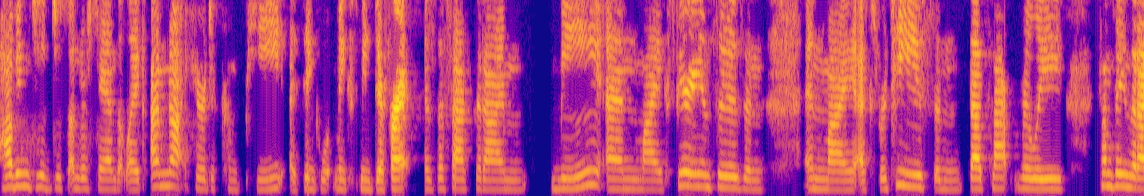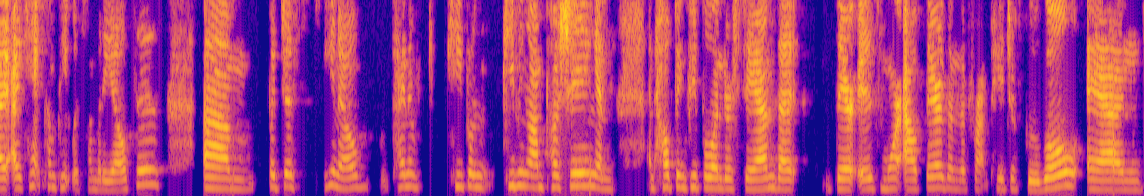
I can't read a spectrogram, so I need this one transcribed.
having to just understand that like i'm not here to compete. I think what makes me different is the fact that i'm me and my experiences and and my expertise and that's not really something that I, I can't compete with somebody else's. Um, but just you know kind of keep on keeping on pushing and and helping people understand that there is more out there than the front page of Google and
